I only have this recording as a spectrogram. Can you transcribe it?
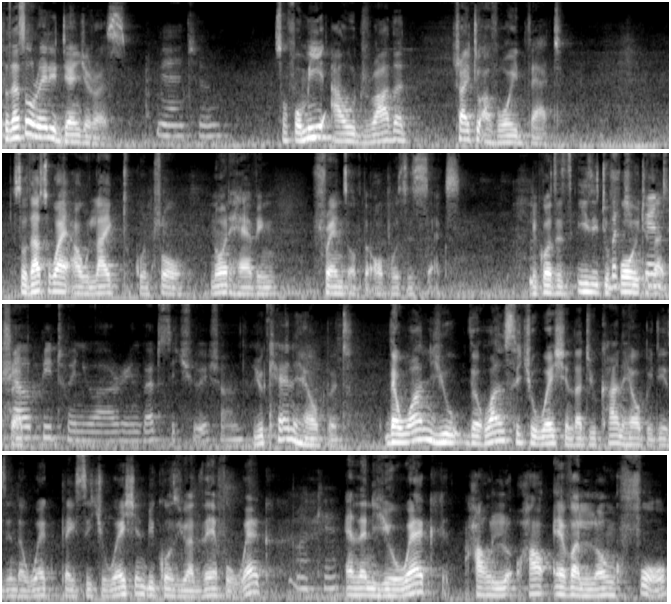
So that's already dangerous. Yeah. True. So for me, I would rather try to avoid that. So that's why I would like to control not having friends of the opposite sex. Because it's easy to but fall you into can't that trap. help it when you are in that situation You can help it. The one you the one situation that you can't help it is in the workplace situation because you are there for work Okay. and then you work how however long for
